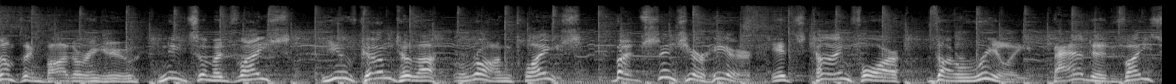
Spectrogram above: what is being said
something bothering you? Need some advice? You've come to the wrong place. But since you're here, it's time for the Really Bad Advice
